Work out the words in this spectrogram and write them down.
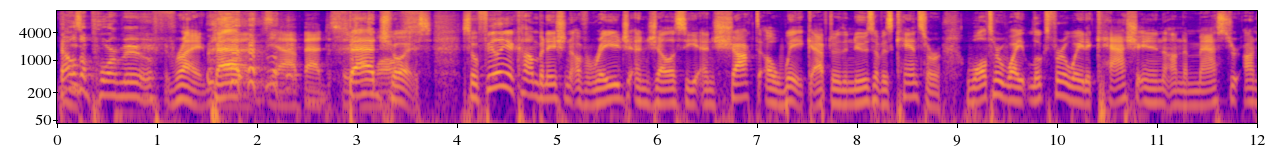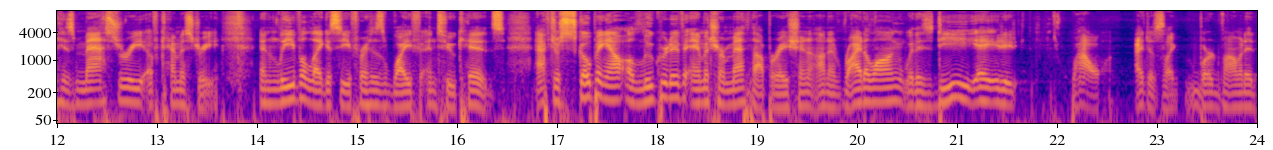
That was a poor move. right. Bad. yeah, bad decision. Bad Walt. choice. So, feeling a combination of rage and jealousy and shocked awake after the news of his cancer, Walter White looks for a way to cash in on the master on his mastery of chemistry and leave a legacy for his wife and two kids. After scoping out a lucrative amateur meth operation on a ride along with his DEA wow, I just like word vomited.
